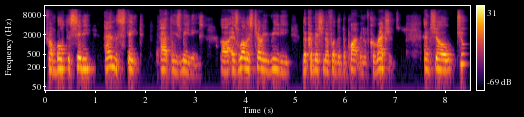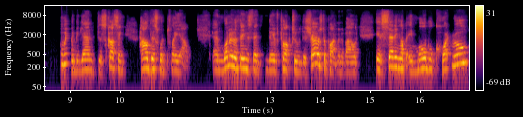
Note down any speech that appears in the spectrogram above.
from both the city and the state at these meetings, uh, as well as Terry Reidy, the commissioner for the Department of Corrections. And so, two we began discussing how this would play out. And one of the things that they've talked to the sheriff's department about is setting up a mobile courtroom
